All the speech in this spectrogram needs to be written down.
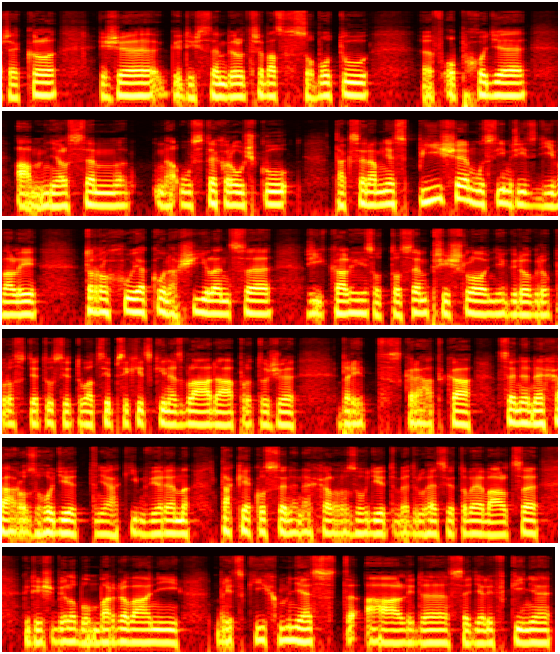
řekl, že když jsem byl třeba v sobotu v obchodě a měl jsem na ústech roušku, tak se na mě spíše, musím říct, dívali trochu jako na šílence. Říkali, co to sem přišlo, někdo, kdo prostě tu situaci psychicky nezvládá, protože Brit zkrátka se nenechá rozhodit nějakým věrem, tak jako se nenechal rozhodit ve druhé světové válce, když bylo bombardování britských měst a lidé seděli v kině,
